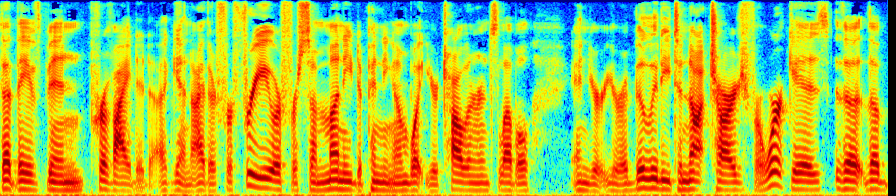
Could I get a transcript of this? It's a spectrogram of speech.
that they've been provided again either for free or for some money depending on what your tolerance level and your, your ability to not charge for work is the, the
